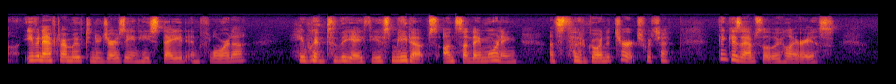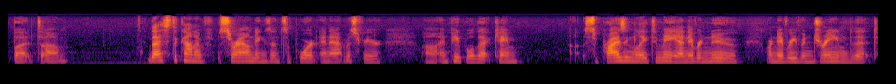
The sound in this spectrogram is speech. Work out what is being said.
Uh, even after I moved to New Jersey and he stayed in Florida, he went to the atheist meetups on Sunday morning instead of going to church, which I think is absolutely hilarious. But um, that's the kind of surroundings and support and atmosphere uh, and people that came surprisingly to me, I never knew or never even dreamed that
